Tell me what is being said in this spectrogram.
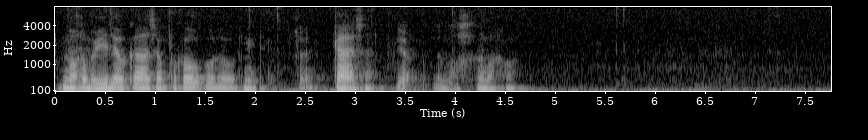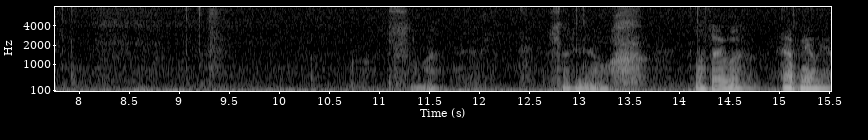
Mogen Nee. bij jullie ook kaarsen verkopen of ook niet? Sorry? Kaarsen, Ja, dat mag. dat mag gewoon. Waar staat hij nou? Wacht even. Ja, opnieuw, ja.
